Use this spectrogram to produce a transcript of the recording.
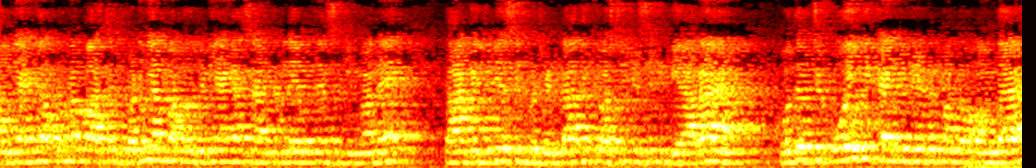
ਜਿਹੜੀਆਂ ਹੈਗੀਆਂ, ਉਹਨਾਂ ਵਾਸਤੇ ਬੜੀਆਂ ਮਤਲਬ ਜਿਹੜੀਆਂ ਹੈਗੀਆਂ ਸੈਂਟਰ ਲੈਵਲ ਦੀਆਂ ਸਕੀਮਾਂ ਨੇ, ਤਾਂ ਕਿ ਜਿਹੜੀ ਅਸੀਂ ਬਠਿੰਡਾ ਦੀ ਕਨਸਟੀਟਿਊਸ਼ਨ 11 ਹੈ, ਉਹਦੇ ਵਿੱਚ ਕੋਈ ਵੀ ਕੈਂਡੀਡੇਟ ਮੰਨ ਆਉਂਦਾ ਹੈ,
